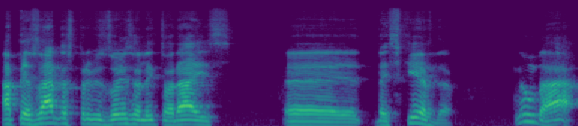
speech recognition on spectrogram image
apesar das previsões eleitorais é, da esquerda. Não dá.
